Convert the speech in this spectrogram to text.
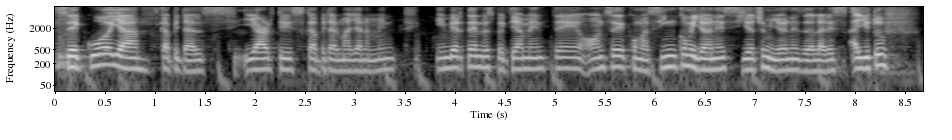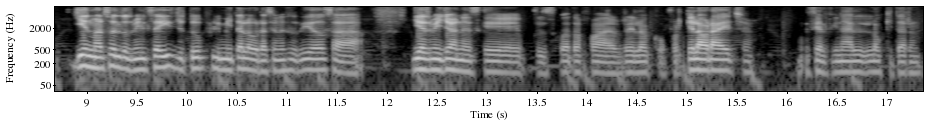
Sequoia Capital y Artist Capital Mayanamente invierten respectivamente 11,5 millones y 8 millones de dólares a YouTube. Y en marzo del 2006, YouTube limita la duración de sus videos a 10 millones, que pues, what the fuck, re loco. ¿Por qué lo habrá hecho? Si al final lo quitaron.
